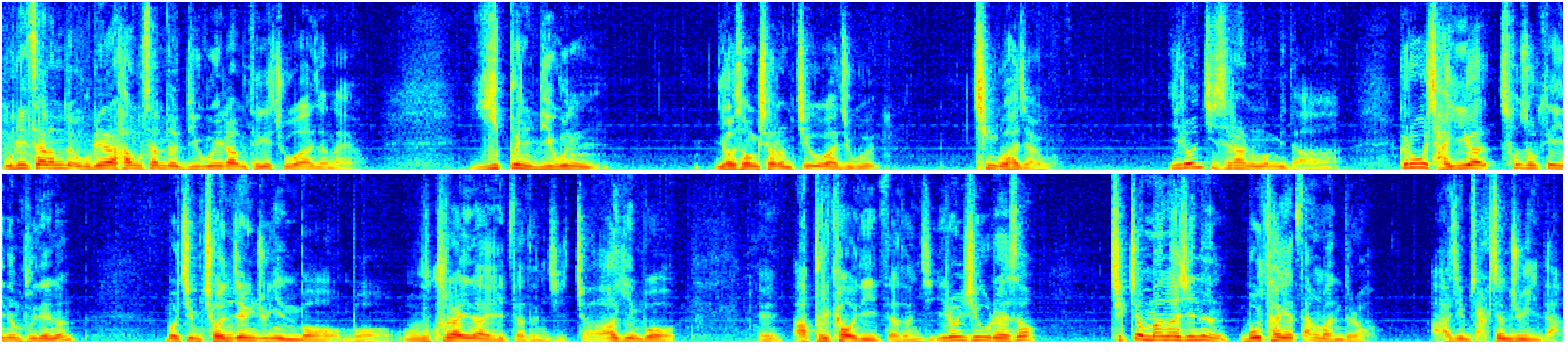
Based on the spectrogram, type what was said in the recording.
우리 사람들, 우리나라 한국 사람들 미군이라면 되게 좋아하잖아요. 이쁜 미군 여성처럼 찍어가지고 친구하자고. 이런 짓을 하는 겁니다. 그리고 자기가 소속돼 있는 부대는 뭐 지금 전쟁 중인 뭐, 뭐, 우크라이나에 있다든지, 저기 뭐, 예? 아프리카 어디 있다든지, 이런 식으로 해서 직접 만나지는 못하게 딱 만들어. 아, 지금 작전 중이다.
